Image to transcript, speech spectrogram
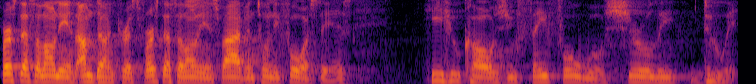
First Thessalonians, I'm done, Chris. First Thessalonians 5 and 24 says, He who calls you faithful will surely do it.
